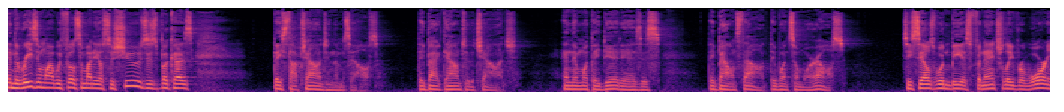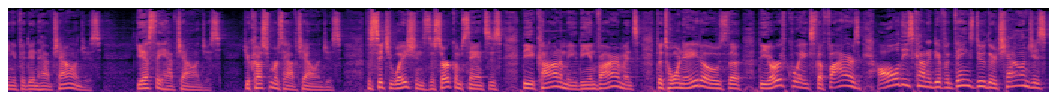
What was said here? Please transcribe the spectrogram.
And the reason why we fill somebody else's shoes is because they stopped challenging themselves. They backed down to the challenge. And then what they did is, is they bounced out. They went somewhere else. See, sales wouldn't be as financially rewarding if it didn't have challenges. Yes, they have challenges. Your customers have challenges. The situations, the circumstances, the economy, the environments, the tornadoes, the, the earthquakes, the fires, all these kind of different things do their challenges,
